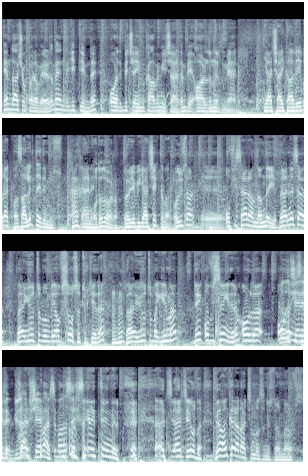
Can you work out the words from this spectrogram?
hem daha çok para verirdim hem de gittiğimde orada bir çayımı kahvemi içerdim. Bir ağırlanırdım yani. Ya çay kahveyi bırak pazarlık da edemiyorsun. yani O da doğru. öyle bir gerçek de var. O yüzden e, ofis her anlamda iyi. Yani mesela ben YouTube'un bir ofisi olsa Türkiye'de ben YouTube'a girmem direkt ofisine giderim. Orada orada Bana seyredin. izlerim. Güzel Her bir şey varsa bana seyrettin inlerim. her, şey, her şey orada. Ve Ankara'da açılmasını istiyorum ben ofis.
